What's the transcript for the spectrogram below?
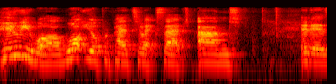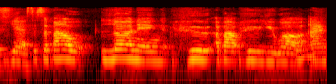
who you are, what you're prepared to accept, and it is. Yes, it's about learning who about who you are and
